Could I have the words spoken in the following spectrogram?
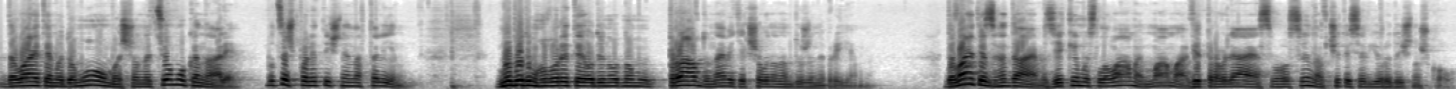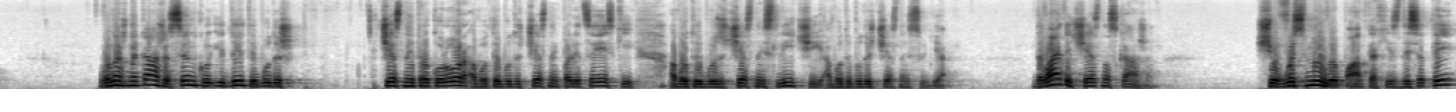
давайте ми домовимося, що на цьому каналі, бо це ж політичний нафталін, ми будемо говорити один одному правду, навіть якщо вона нам дуже неприємна. Давайте згадаємо, з якими словами мама відправляє свого сина вчитися в юридичну школу. Вона ж не каже, синку, іди, ти будеш чесний прокурор, або ти будеш чесний поліцейський, або ти будеш чесний слідчий, або ти будеш чесний суддя. Давайте чесно скажемо, що в восьми випадках із десяти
